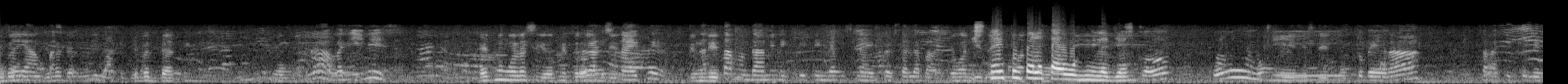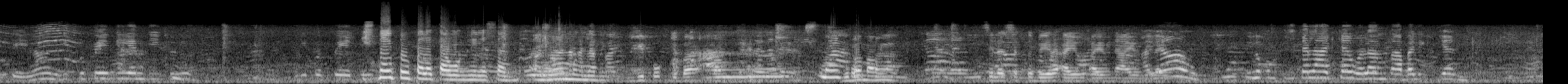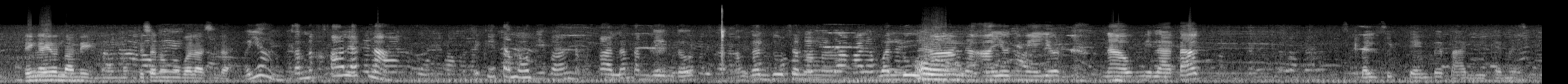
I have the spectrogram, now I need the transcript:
Masaya ang pasto nila. Diba dating Wala, malinis. kahit nung wala si Yorme pero Walang sniper. Yung Nakita dito. mo ang dami nagtitindang sniper sa labas. yung andito Sniper pala tawag nila dyan. Isko, oo, Oo, malinis si dito. Tubera, saka si Tolentino. Hindi ko pwede yan dito. Hindi ko pwede. Sniper pala tawag nila sa Oo, ano yung mga mga nakalapag. Hindi po, di ba? Ma'am? Di sniper. ba, mami? Sila sa Tubera, ayaw, ayaw na ayaw nila. Ayaw! Pinukumpis ka lahat siya, walang babalik dyan. Eh ngayon, mami, nung umpisa nung nawala sila. Ayan, tam nakakalat na. Eh, kita mo, di ba, nakakalat ang bendo. Hanggang doon sa mga waluna na ayaw ni Mayor na umilatag. By September, balikan na sila.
